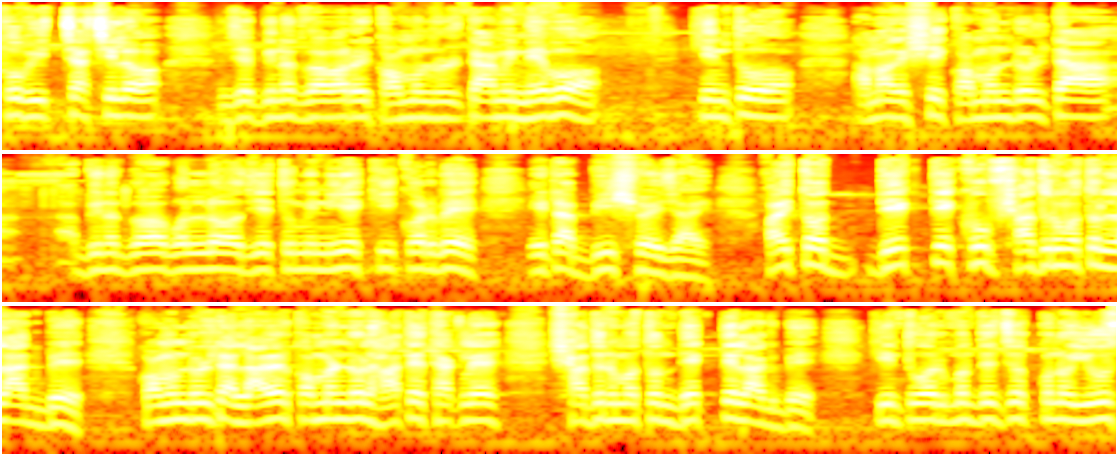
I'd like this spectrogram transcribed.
খুব ইচ্ছা ছিল যে বিনোদ বাবার ওই কমণ্ডলটা আমি নেব। কিন্তু আমাকে সেই কমন্ডলটা বিনোদবাবা বলল যে তুমি নিয়ে কি করবে, এটা বিষ হয়ে যায়। হয়তো দেখতে খুব সাধুর মতন লাগবে কমন্ডলটা লাভের কমণ্ডল হাতে থাকলে সাধুর মতন দেখতে লাগবে, কিন্তু ওর মধ্যে যে কোনো ইউজ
